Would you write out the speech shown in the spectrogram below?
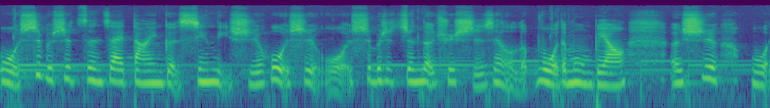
我是不是正在当一个心理师，或者是我是不是真的去实现了我的目标，而是我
